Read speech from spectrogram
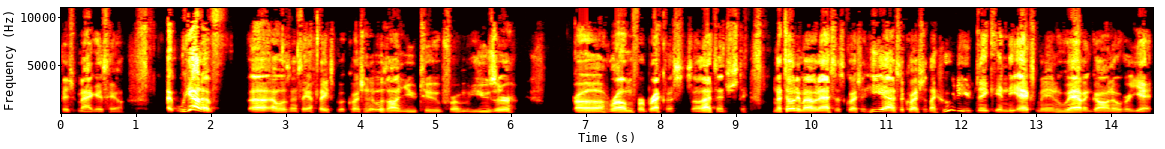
Bishop MAGA as hell. Uh, We got a uh, I was gonna say a Facebook question. It was on YouTube from user uh rum for breakfast. So that's interesting. And I told him I would ask this question. He asked the question like, who do you think in the X Men who haven't gone over yet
